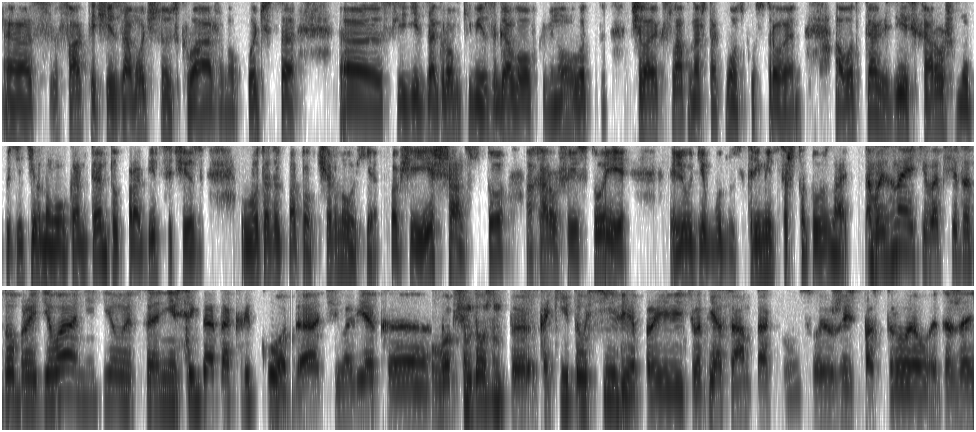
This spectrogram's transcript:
факты через замочную скважину, хочется э, следить за громкими заголовками. Ну, вот человек слаб, наш так мозг устроен. А вот как здесь хорошему позитивному контенту пробиться через вот этот поток чернухи? Вообще есть шанс, что о хорошей истории – люди будут стремиться что-то узнать. Вы знаете, вообще-то добрые дела, они делаются не всегда так легко. Да? Человек, э, в общем, должен э, какие-то усилия проявить. Вот я сам так свою жизнь построил. Это же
